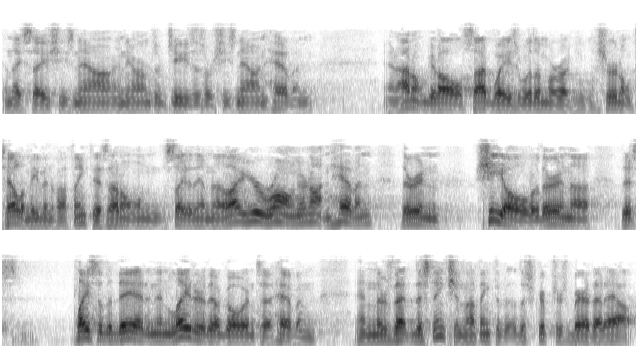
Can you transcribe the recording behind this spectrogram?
and they say she's now in the arms of Jesus or she's now in heaven. And I don't get all sideways with them, or I sure don't tell them, even if I think this. I don't want to say to them, no, you're wrong. They're not in heaven. They're in Sheol, or they're in uh, this place of the dead, and then later they'll go into heaven. And there's that distinction. I think the, the scriptures bear that out.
